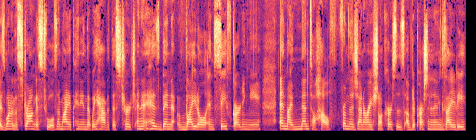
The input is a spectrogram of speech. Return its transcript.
is one of the strongest tools, in my opinion, that we have at this church. And it has been vital in safeguarding me and my mental health from the generational curses of depression and anxiety.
